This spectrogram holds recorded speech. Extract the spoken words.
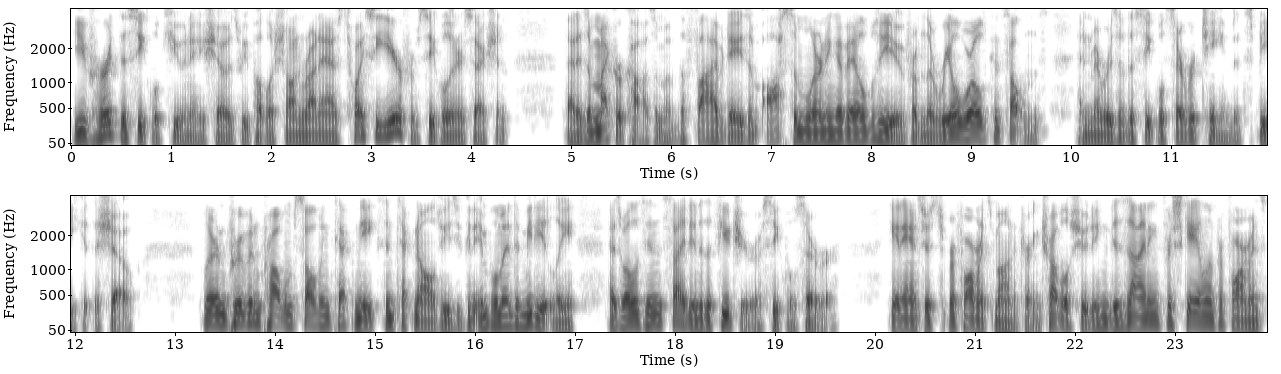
You've heard the SQL Q&A shows we publish on Run As twice a year from SQL Intersection. That is a microcosm of the five days of awesome learning available to you from the real world consultants and members of the SQL Server team that speak at the show. Learn proven problem solving techniques and technologies you can implement immediately, as well as insight into the future of SQL Server. Get answers to performance monitoring, troubleshooting, designing for scale and performance,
